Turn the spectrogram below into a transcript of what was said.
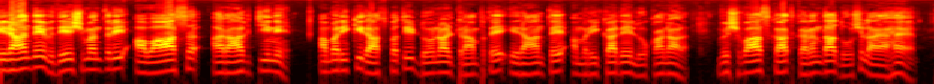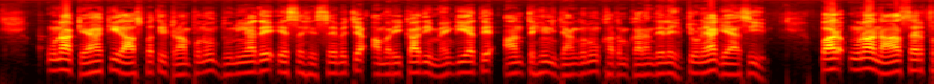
ਈਰਾਨ ਦੇ ਵਿਦੇਸ਼ ਮੰਤਰੀ ਆਵਾਸ ਅਰਾਗਚੀ ਨੇ ਅਮਰੀਕੀ ਰਾਸ਼ਟਰਪਤੀ ਡੋਨਾਲਡ ਟਰੰਪ ਤੇ ਈਰਾਨ ਤੇ ਅਮਰੀਕਾ ਦੇ ਲੋਕਾਂ ਨਾਲ ਵਿਸ਼ਵਾਸਘਾਤ ਕਰਨ ਦਾ ਦੋਸ਼ ਲਾਇਆ ਹੈ। ਉਨ੍ਹਾਂ ਕਿਹਾ ਕਿ ਰਾਸ਼ਟਰਪਤੀ ਟਰੰਪ ਨੂੰ ਦੁਨੀਆ ਦੇ ਇਸ ਹਿੱਸੇ ਵਿੱਚ ਅਮਰੀਕਾ ਦੀ ਮਹਿੰਗੀ ਅਤੇ ਅੰਤਹੀਣ ਜੰਗ ਨੂੰ ਖਤਮ ਕਰਨ ਦੇ ਲਈ ਚੁਣਿਆ ਗਿਆ ਸੀ। ਪਰ ਉਹਨਾਂ ਨਾ ਸਿਰਫ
